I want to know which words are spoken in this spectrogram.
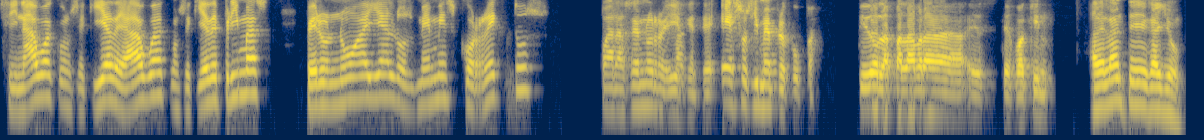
sin agua, con sequía de agua, con sequía de primas, pero no haya los memes correctos para hacernos reír, gente. Eso sí me preocupa. Pido la palabra, este, Joaquín. Adelante, Gallo.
